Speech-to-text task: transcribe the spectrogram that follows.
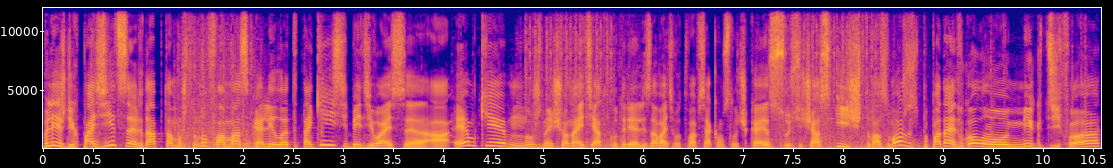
ближних позициях, да, потому что, ну, ФАМАС, Галил это такие себе девайсы, а Эмки нужно еще найти, откуда реализовать. Вот, во всяком случае, КСУ сейчас ищет возможность, попадает в голову Мигдифа.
